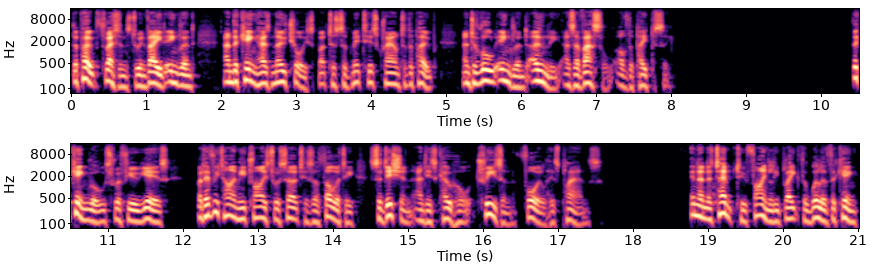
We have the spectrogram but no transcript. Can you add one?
The Pope threatens to invade England, and the king has no choice but to submit his crown to the Pope and to rule England only as a vassal of the papacy. The king rules for a few years, but every time he tries to assert his authority, sedition and his cohort treason foil his plans. In an attempt to finally break the will of the king,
